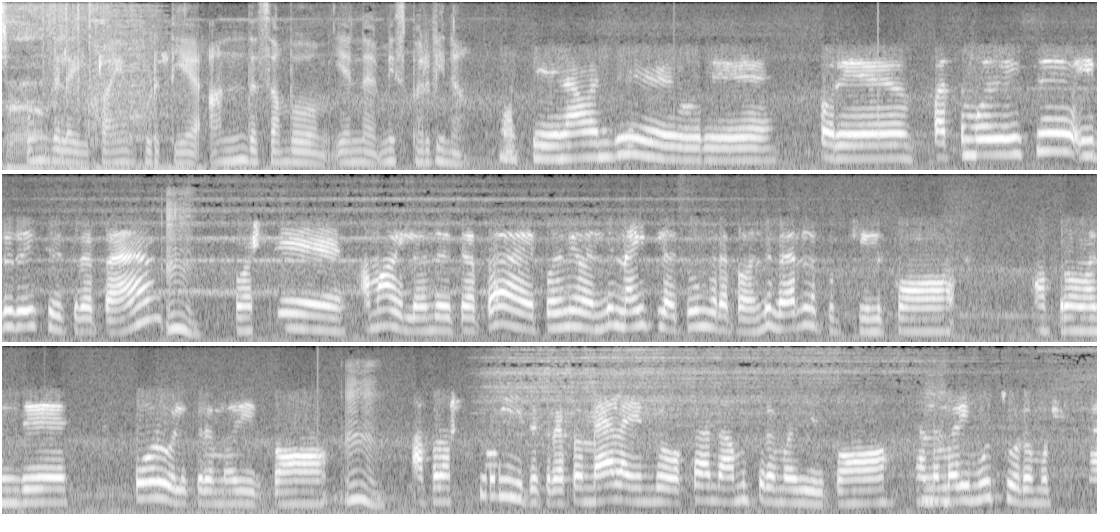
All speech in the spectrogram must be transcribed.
உங்களை பயன்படுத்திய அந்த சம்பவம் என்ன மிஸ் பர்வீனா? ஓகே நான் வந்து ஒரு ஒரு பத்தொன்பது வயசு இருபது வயசு இருக்கிறப்ப வந்து அம்மா வீட்டில் வந்து இருக்கிறப்ப எப்போதுமே வந்து நைட்ல தூங்குறப்ப வந்து விரல பிடிச்சி இழுக்கும். அப்புறம் வந்து போர்வு இழுக்கிற மாதிரி இருக்கும். அப்புறம் தூங்கிட்டு இருக்கிறப்ப மேல இருந்து உட்காந்து அமுத்துற மாதிரி இருக்கும். அந்த மாதிரி மூச்சு விட முடியல.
